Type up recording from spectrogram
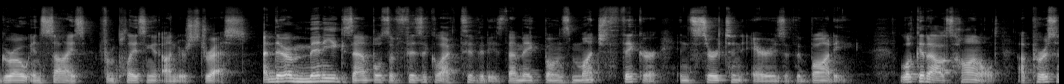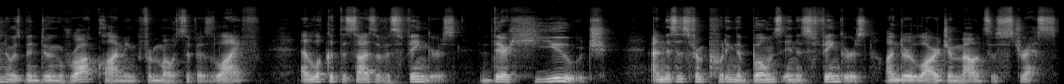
grow in size from placing it under stress. And there are many examples of physical activities that make bones much thicker in certain areas of the body. Look at Alex Honnold, a person who has been doing rock climbing for most of his life. And look at the size of his fingers. They're huge. And this is from putting the bones in his fingers under large amounts of stress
